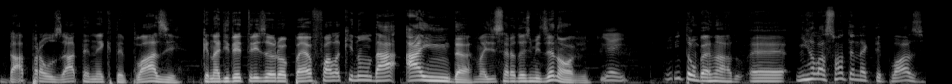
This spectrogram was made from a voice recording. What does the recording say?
Dá pra usar a tenecteplase? Porque na diretriz europeia fala que não dá ainda, mas isso era 2019. E aí? Então, Bernardo, é, em relação à tenecteplase,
